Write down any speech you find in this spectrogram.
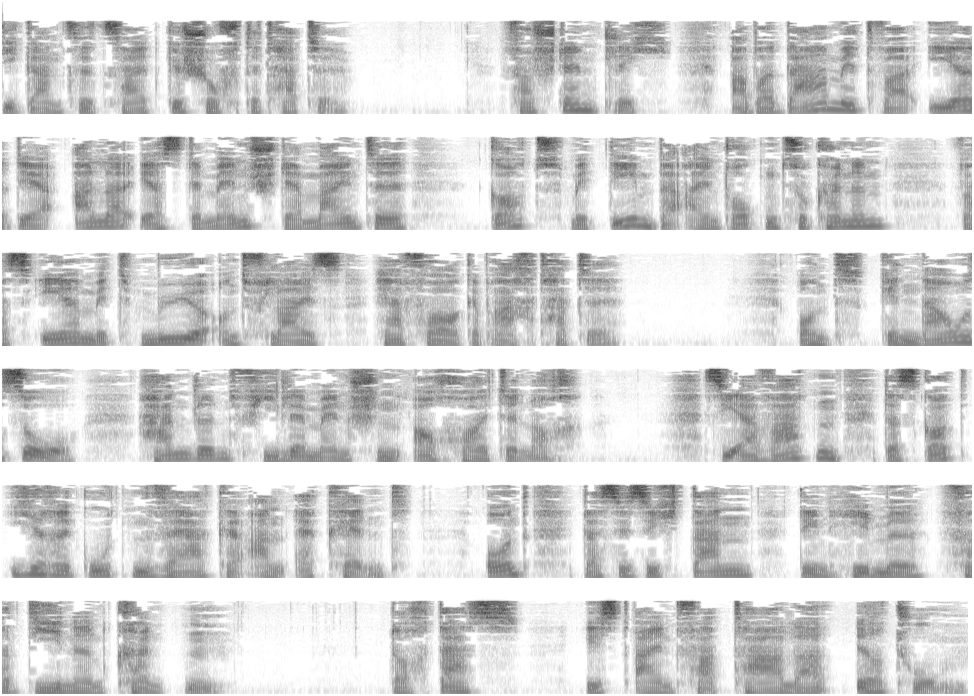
die ganze Zeit geschuftet hatte. Verständlich, aber damit war er der allererste Mensch, der meinte, Gott mit dem beeindrucken zu können, was er mit Mühe und Fleiß hervorgebracht hatte. Und genau so handeln viele Menschen auch heute noch. Sie erwarten, dass Gott ihre guten Werke anerkennt und dass sie sich dann den Himmel verdienen könnten. Doch das ist ein fataler Irrtum.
